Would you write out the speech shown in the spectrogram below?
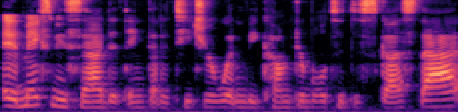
it makes me sad to think that a teacher wouldn't be comfortable to discuss that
